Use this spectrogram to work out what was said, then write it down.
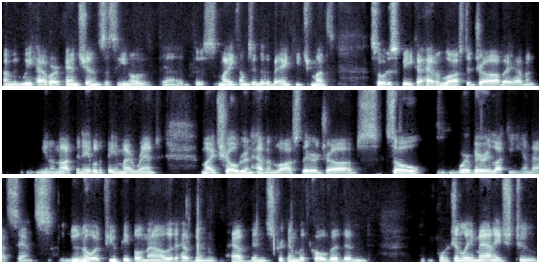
I mean, we have our pensions. You know, uh, this money comes into the bank each month, so to speak. I haven't lost a job. I haven't you know not been able to pay my rent my children haven't lost their jobs so we're very lucky in that sense I do know a few people now that have been have been stricken with covid and fortunately managed to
